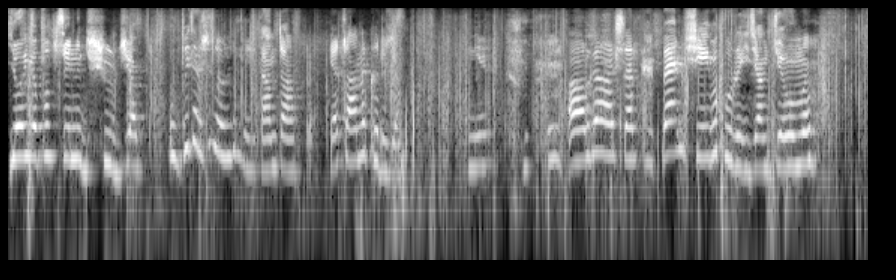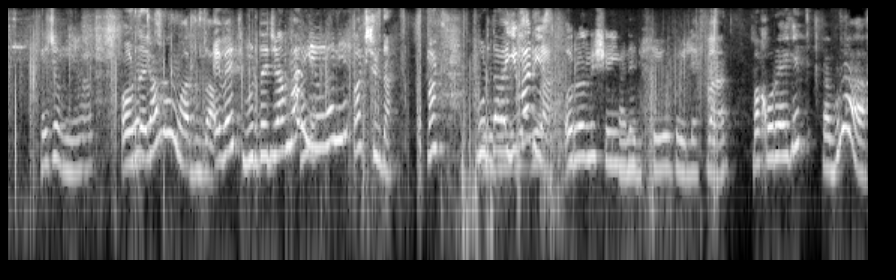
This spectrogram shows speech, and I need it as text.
Ya yapıp seni düşüreceğim. O bir tane şimdi öldüm mü? Tamam tamam. Yatağını kıracağım. Niye? Arkadaşlar ben şeyimi kuruyacağım camımı. Ne camı ya? Orada cam mı var burada? Evet burada cam var Hani ya. hani? Bak şurada. Bak burada ayı var ya. Oranın Bende şeyinde bir şey yok öyle. var. Bak oraya git. Ya bura.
